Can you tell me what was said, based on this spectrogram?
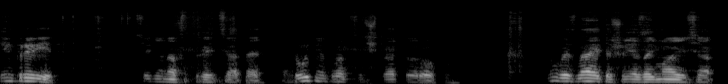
Всім привіт! Сьогодні у нас 30 грудня 24 року. Ну, ви знаєте, що я займаюся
